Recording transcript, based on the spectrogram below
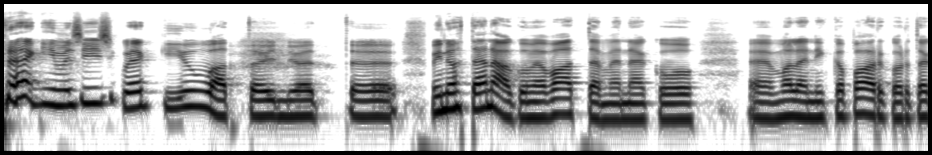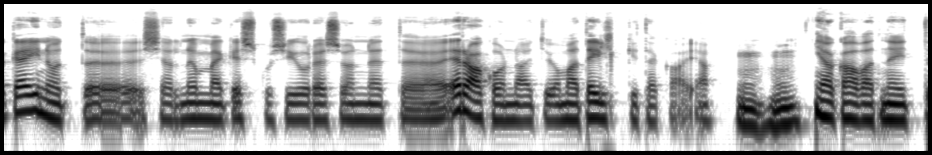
räägime siis, kui äkki jõuate, on ju, et. või noh, täna, kui me vaatame nagu, ma olen ikka paar korda käinud seal Nõmme keskuse juures on need erakonnad ju oma telkidega ja mm. -hmm. jagavad neid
